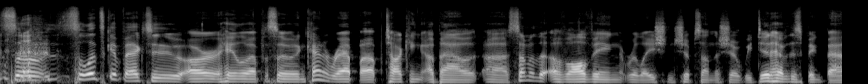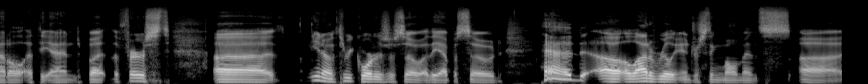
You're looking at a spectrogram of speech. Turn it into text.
so so let's get back to our Halo episode and kind of wrap up talking about uh, some of the evolving relationships on the show. We did have this big battle at the end, but the first, uh, you know, three quarters or so of the episode had uh, a lot of really interesting moments uh,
